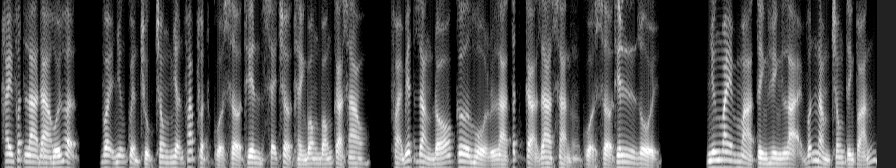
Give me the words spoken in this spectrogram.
hay phất la đa hối hận, vậy những quyển trục trong nhận pháp thuật của sở thiên sẽ trở thành bong bóng cả sao. Phải biết rằng đó cơ hồ là tất cả gia sản của sở thiên rồi. Nhưng may mà tình hình lại vẫn nằm trong tính toán,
